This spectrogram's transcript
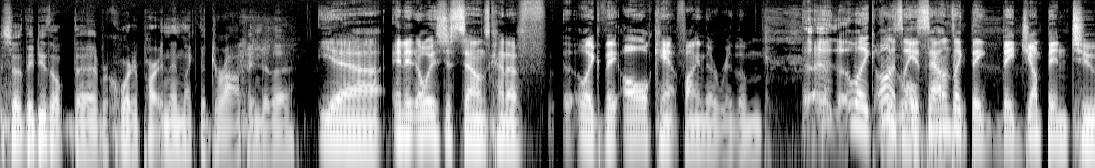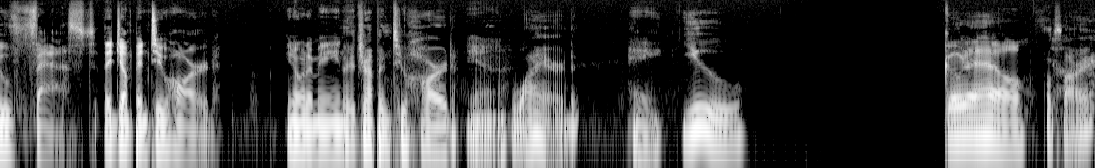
so they do the the recorded part and then like the drop into the. yeah, and it always just sounds kind of like they all can't find their rhythm. Uh, like honestly, little it sounds sloppy. like they they jump in too fast. They jump in too hard. You know what I mean? They drop in too hard. Yeah. Wired. hey, you go to hell. I'm sorry.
